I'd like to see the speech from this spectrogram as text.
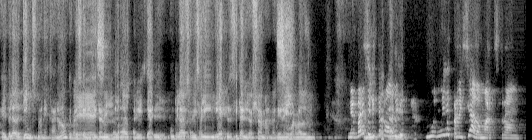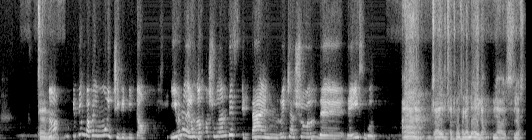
El, pelado de Kingsman está, ¿no? Que parece que eh, necesitan un pelado servicial, un pelado servicial inglés, necesitan y lo llaman, lo tienen ahí guardado en. Me parece que está como muy, muy, desperdiciado Mark Strong. ¿No? Que tiene un papel muy chiquitito. Y uno de los dos ayudantes está en Richard Schul de, de Eastwood. Ah, ya, estamos hablando de los, los,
